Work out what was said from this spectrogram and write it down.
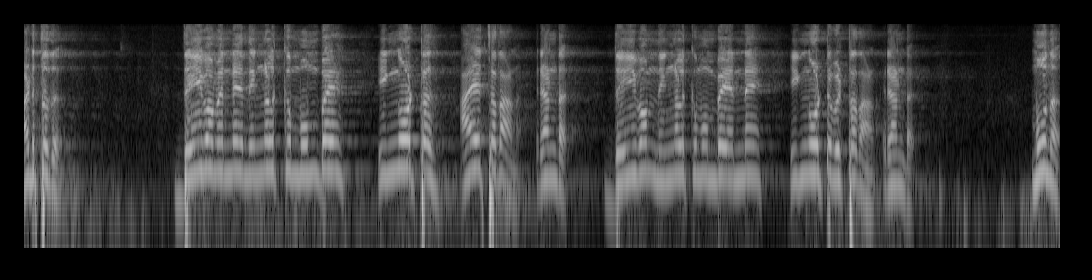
അടുത്തത് ദൈവം എന്നെ നിങ്ങൾക്ക് മുമ്പേ ഇങ്ങോട്ട് അയച്ചതാണ്. രണ്ട് ദൈവം നിങ്ങൾക്ക് മുമ്പേ എന്നെ ഇങ്ങോട്ട് വിട്ടതാണ്. രണ്ട്. മൂന്ന്.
